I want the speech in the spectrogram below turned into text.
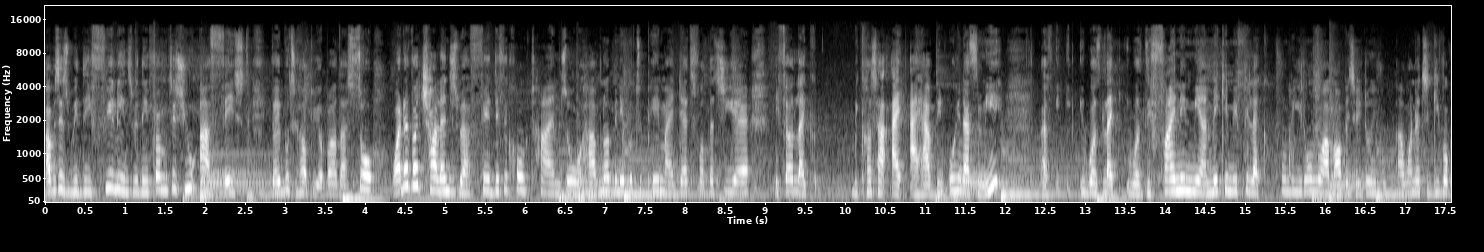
Bible says, with the feelings, with the infirmities you are faced, you're able to help your brother. So, whatever challenges we have faced, difficult times, oh, or have not been able to pay my debts for this year, it felt like because I, I, have been oh, owing that to me. I've, it was like it was defining me and making me feel like oh, you don't know about it. So you don't. Even, I wanted to give up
